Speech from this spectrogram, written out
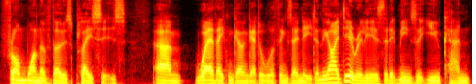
from one of those places um, where they can go and get all the things they need. And the idea really is that it means that you can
